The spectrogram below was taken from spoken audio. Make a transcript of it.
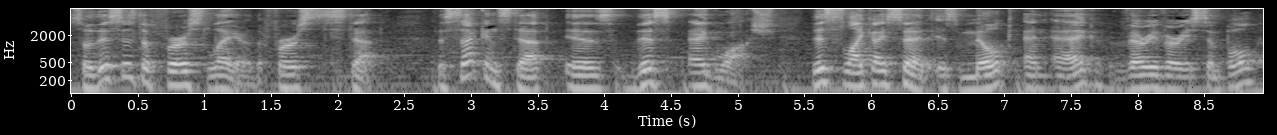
So this is the first layer, the first step. The second step is this egg wash. This, like I said, is milk and egg, very, very simple.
